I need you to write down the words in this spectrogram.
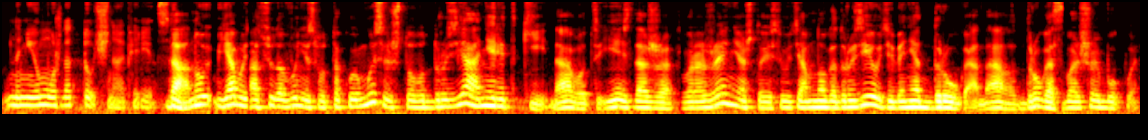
на нее можно точно опереться. Да, ну я бы отсюда вынес вот такую мысль, что вот друзья, они редки, да, вот есть даже выражение, что если у тебя много друзей, у тебя нет друга, да, вот друга с большой буквы.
